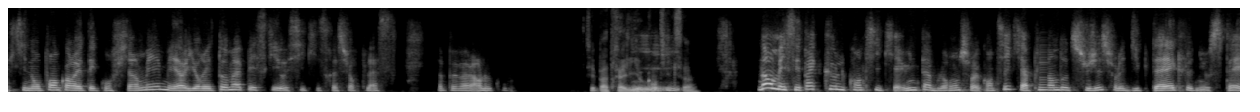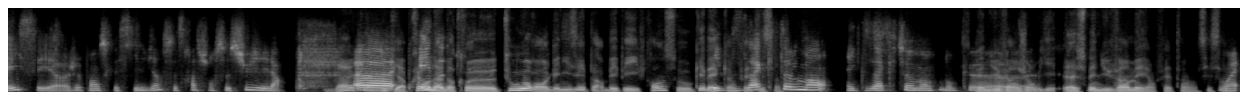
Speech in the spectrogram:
qui n'ont pas encore été confirmées, mais il y aurait Thomas Pesquet aussi qui serait sur place. Ça peut valoir le coup. C'est pas très lié au quantique, ça non, mais ce n'est pas que le quantique. Il y a une table ronde sur le quantique. Il y a plein d'autres sujets sur le deep tech, le new space. Et euh, je pense que s'il vient, ce sera sur ce sujet-là. D'accord. et euh, puis après, on a notre tour organisé par BPI France au Québec. Exactement. exactement. Donc, la semaine du 20 euh, janvier. La semaine du 20 mai, en fait. Hein, c'est ça. Ouais.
